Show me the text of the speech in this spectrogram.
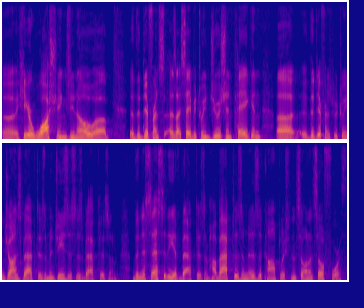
Uh, here, washings, you know, the difference, as I say, between Jewish and pagan, uh, the difference between John's baptism and Jesus' baptism, the necessity of baptism, how baptism is accomplished, and so on and so forth.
